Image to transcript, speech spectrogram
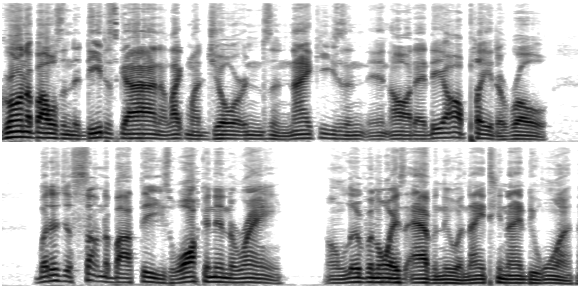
growing up, I was an Adidas guy and I like my Jordans and Nikes and, and all that. They all played a role. But it's just something about these walking in the rain on Livernois Avenue in 1991,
